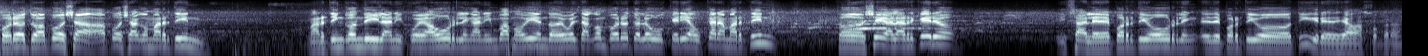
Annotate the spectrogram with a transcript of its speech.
Poroto apoya, apoya con Martín. Martín con Dylan y juega Hurlingham y va moviendo de vuelta con Poroto. Luego quería buscar a Martín. Todo llega al arquero. Y sale Deportivo Hurling, eh, Deportivo Tigre desde abajo, perdón.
